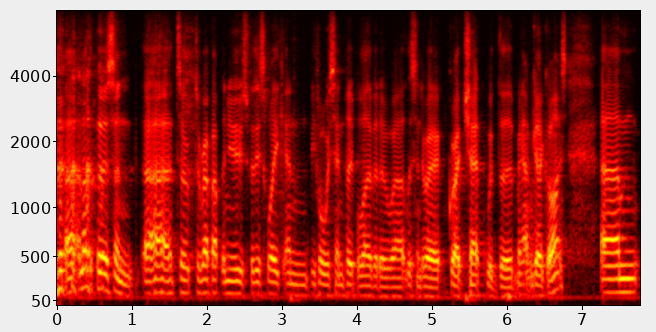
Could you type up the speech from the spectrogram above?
uh, another person uh, to, to, wrap up the news for this week, and before we send people over to uh, listen to our great chat with the Mountain Goat guys, um,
